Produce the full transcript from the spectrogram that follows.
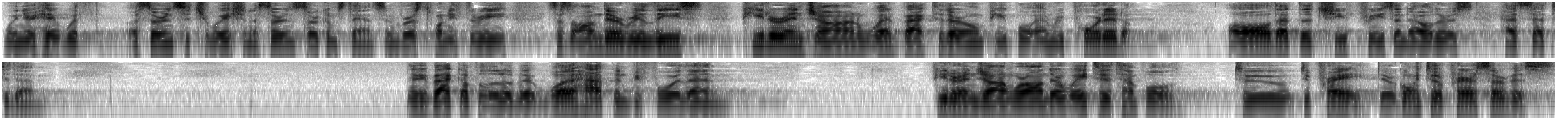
when you're hit with a certain situation, a certain circumstance. In verse 23, it says, On their release, Peter and John went back to their own people and reported all that the chief priests and elders had said to them. Let me back up a little bit. What happened before then? Peter and John were on their way to the temple to, to pray. They were going to a prayer service.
